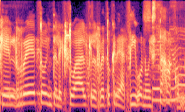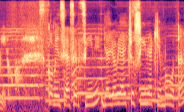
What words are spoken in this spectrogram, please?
que el reto intelectual, que el reto creativo no estaba conmigo. Comencé a hacer cine, ya yo había hecho cine aquí en Bogotá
